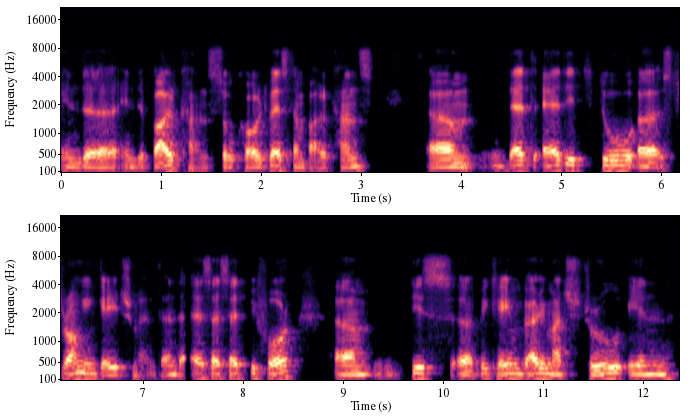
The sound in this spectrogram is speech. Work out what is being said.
in the in the Balkans, so-called Western Balkans, um, that added to strong engagement. And as I said before, um, this became very much true in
